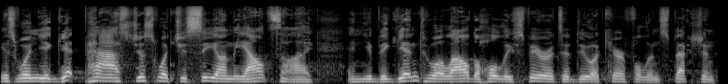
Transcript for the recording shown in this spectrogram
is when you get past just what you see on the outside and you begin to allow the Holy Spirit to do a careful inspection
